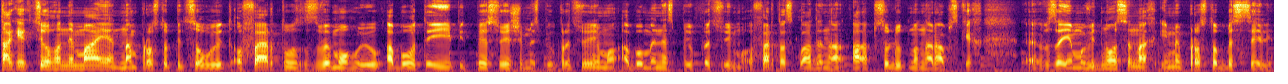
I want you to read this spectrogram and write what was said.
так як цього немає, нам просто підсовують оферту з вимогою або ти її підписуєш і ми співпрацюємо, або ми не співпрацюємо. Оферта складена абсолютно на рабських е, взаємовідносинах, і ми просто безсилі.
